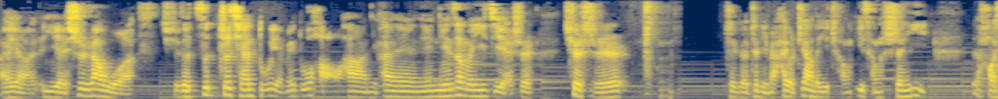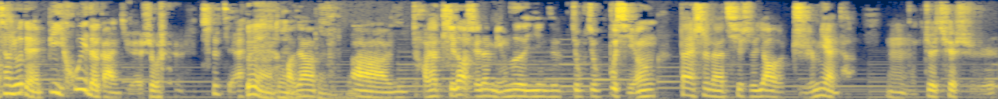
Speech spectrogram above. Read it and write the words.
哎呀，也是让我觉得之之前读也没读好哈。你看您您这么一解释，确实这个这里面还有这样的一层一层深意，好像有点避讳的感觉，是不是？之前对呀、好像啊，好像提到谁的名字应就就就不行，但是呢，其实要直面它，嗯，这确实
